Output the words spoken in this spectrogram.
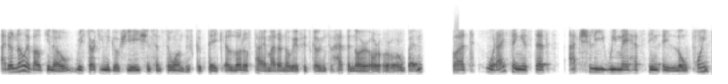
I don't know about you know restarting negotiations and so on. This could take a lot of time. I don't know if it's going to happen or or, or, or when. But what I think is that actually we may have seen a low point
